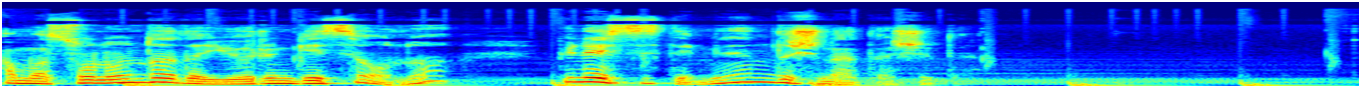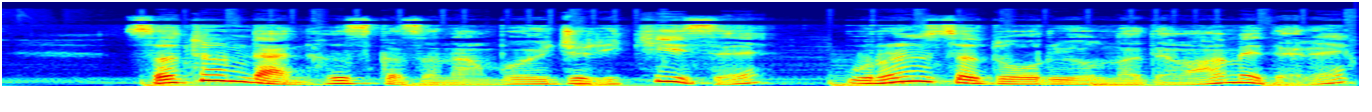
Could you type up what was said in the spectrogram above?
ama sonunda da yörüngesi onu Güneş sisteminin dışına taşıdı. Satürn'den hız kazanan Voyager 2 ise Uranüs'e doğru yoluna devam ederek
